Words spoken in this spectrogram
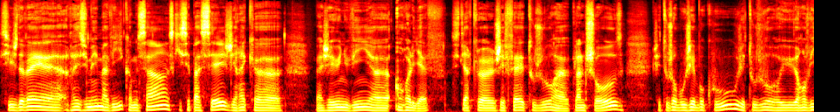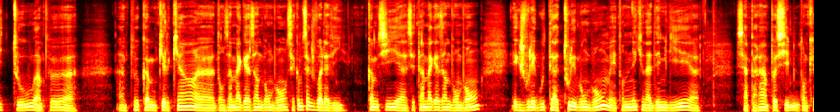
Si je devais résumer ma vie comme ça, ce qui s'est passé, je dirais que bah, j'ai eu une vie euh, en relief. C'est-à-dire que j'ai fait toujours euh, plein de choses, j'ai toujours bougé beaucoup, j'ai toujours eu envie de tout, un peu, un peu comme quelqu'un dans un magasin de bonbons. C'est comme ça que je vois la vie. Comme si c'était un magasin de bonbons et que je voulais goûter à tous les bonbons, mais étant donné qu'il y en a des milliers, ça paraît impossible. Donc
